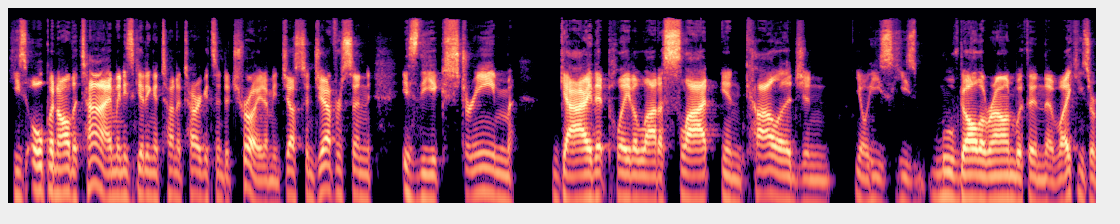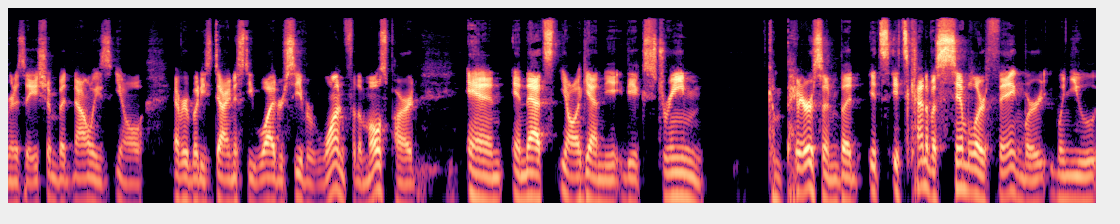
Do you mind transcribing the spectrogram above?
he's open all the time and he's getting a ton of targets in detroit. I mean justin jefferson is the extreme guy that played a lot of slot in college and you know he's he's moved all around within the vikings organization but now he's you know everybody's dynasty wide receiver one for the most part. And and that's you know again the the extreme comparison but it's it's kind of a similar thing where when you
